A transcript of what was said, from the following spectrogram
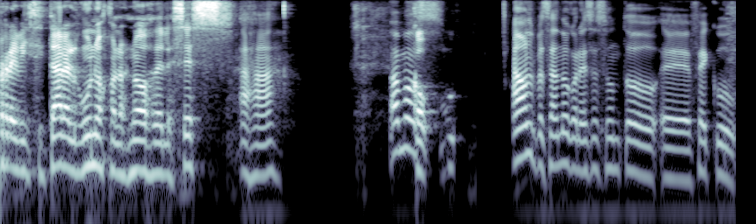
revisitar algunos con los nuevos DLCs. Ajá. Vamos, vamos empezando con ese asunto, eh, Feku.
